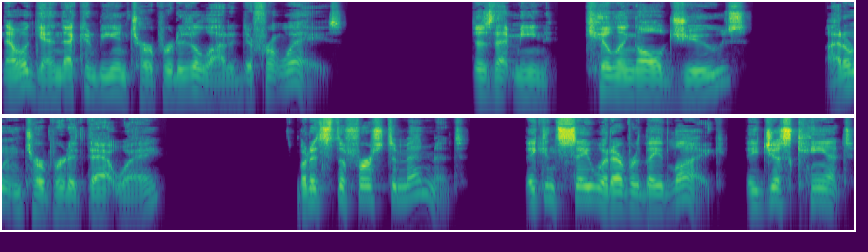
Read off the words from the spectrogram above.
Now, again, that can be interpreted a lot of different ways. Does that mean killing all Jews? I don't interpret it that way. But it's the First Amendment. They can say whatever they'd like, they just can't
